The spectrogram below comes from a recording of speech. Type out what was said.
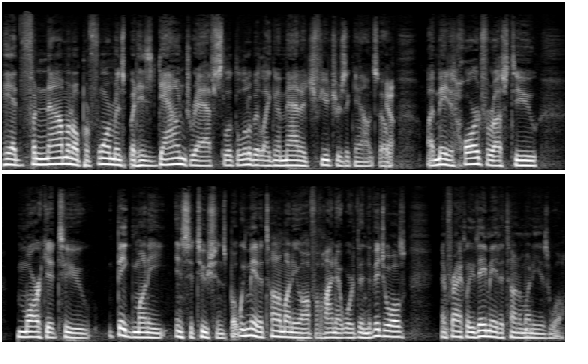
He had phenomenal performance, but his downdrafts looked a little bit like a managed futures account. So Yep. I made it hard for us to market to big money institutions, but we made a ton of money off of high net worth individuals. And frankly, they made a ton of money as well.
